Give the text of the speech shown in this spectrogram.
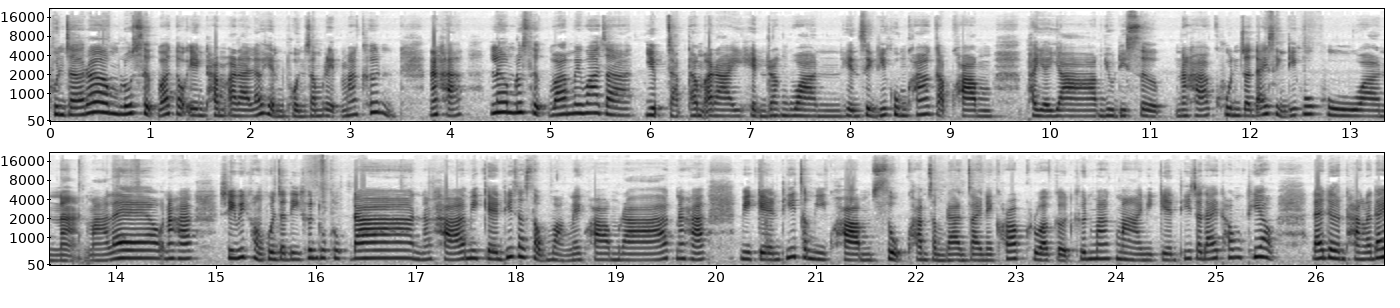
คุณจะเริ่มรู้สึกว่าตัวเองทำอะไรแล้วเห็นผลสำเร็จมากขึ้นนะคะ เริ่มรู้สึกว่าไม่ว่าจะหยิบจับทำอะไร เห็นรางวัล เห็นสิ่งที่คุ้มค่ากับความพยายาม you deserve นะคะ คุณจะได้สิ่งที่คู่ควรน่ะมาแล้วนะคะ ชีวิตของคุณจะดีขึ้นทุกๆด้านนะคะ มีเกณฑ์ที่จะสมหวังในความรักนะคะ มีเกณฑ์ที่จะมีความสุขความสำราญใจในครอบครัวเกิดขึ้นมากมาย มีเกณฑ์ที่จะได้ท่องเที่ยว และเดินทางและได้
